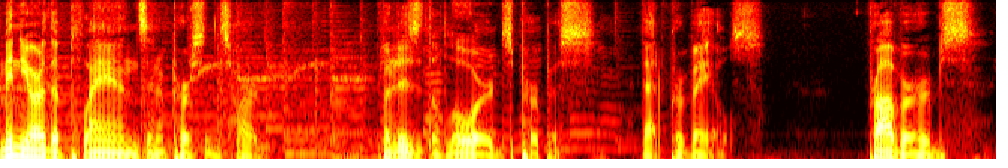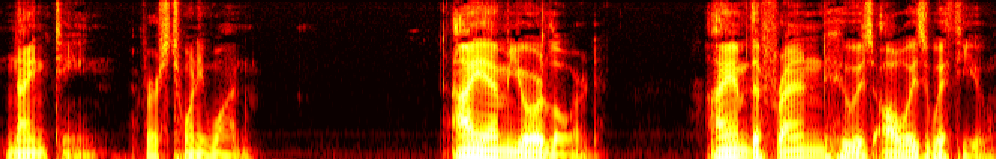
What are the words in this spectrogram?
Many are the plans in a person's heart, but it is the Lord's purpose that prevails. Proverbs 19, verse 21. I am your Lord. I am the friend who is always with you,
